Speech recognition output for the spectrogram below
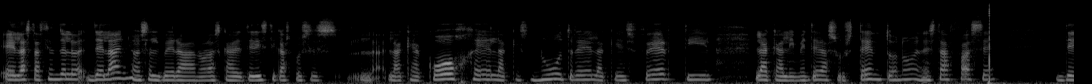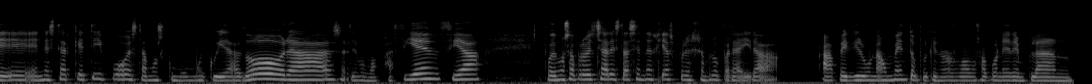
Eh, la estación del, año es el verano, las características pues es la, la, que acoge, la que es nutre, la que es fértil, la que alimenta y da sustento, ¿no? En esta fase de, en este arquetipo estamos como muy cuidadoras, tenemos más paciencia, podemos aprovechar estas energías, por ejemplo, para ir a, a pedir un aumento porque no nos vamos a poner en plan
